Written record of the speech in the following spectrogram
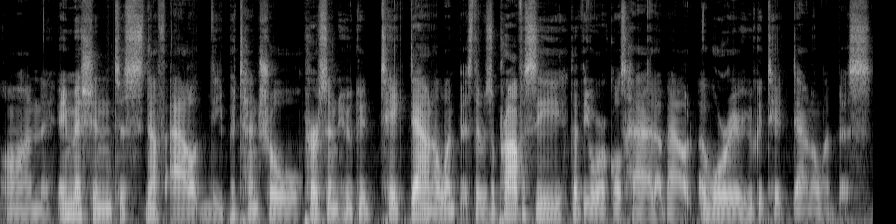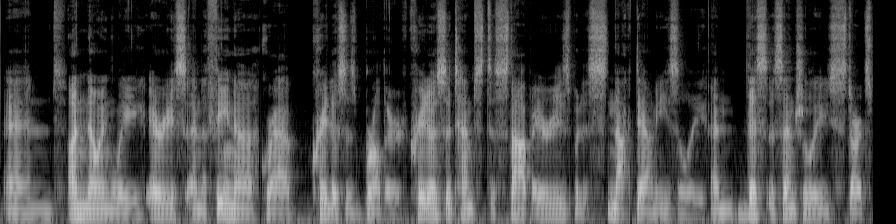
on a mission to snuff out the potential person who could take down Olympus. There was a prophecy that the oracles had about a warrior who could take down Olympus, and unknowingly, Ares and Athena grab Kratos' brother. Kratos attempts to stop Ares, but is knocked down easily, and this essentially starts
